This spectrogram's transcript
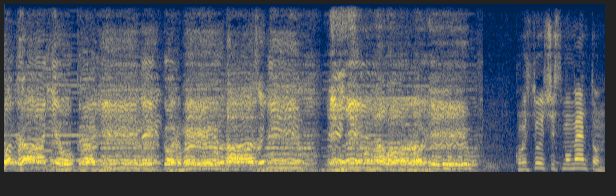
по краті України, кормив нас і гнів на ворогів. Користуючись моментом,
